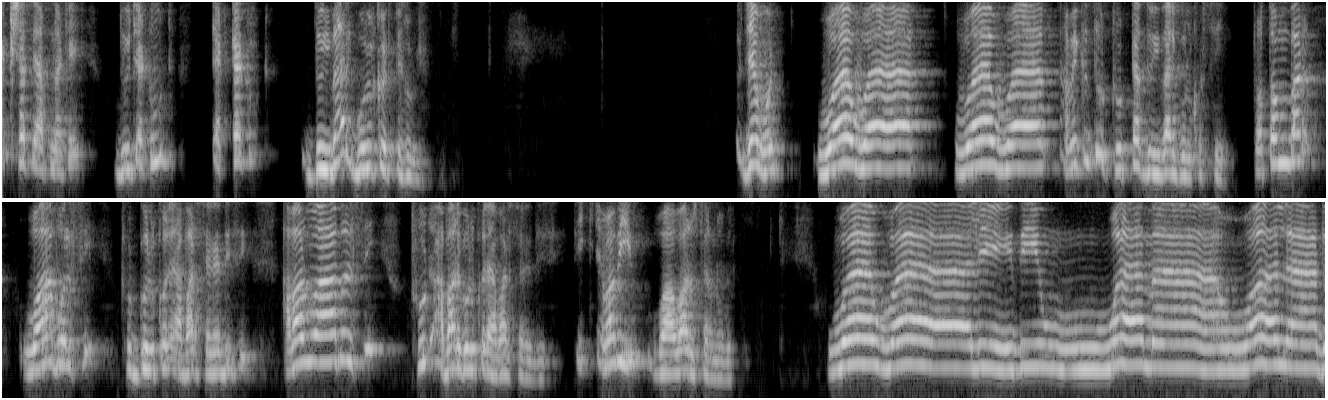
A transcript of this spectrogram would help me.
একসাথে আপনাকে দুইটা টুট একটা টুট দুইবার গোল করতে হবে। যেমন ওয়া ওয়া ওয়া ওয়া আমি কিন্তু ঠুটটা দুইবার গোল করছি। প্রথমবার ওয়া বলছি, ঠুট গোল করে আবার ছেড়ে দিছি। আবার ওয়া বলছি ঠুট আবার গোল করে আবার ছেড়ে দিছি ঠিক এভাবেই ওয়া ওয়ার উচ্চারণ হবে ووالد وما ولد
